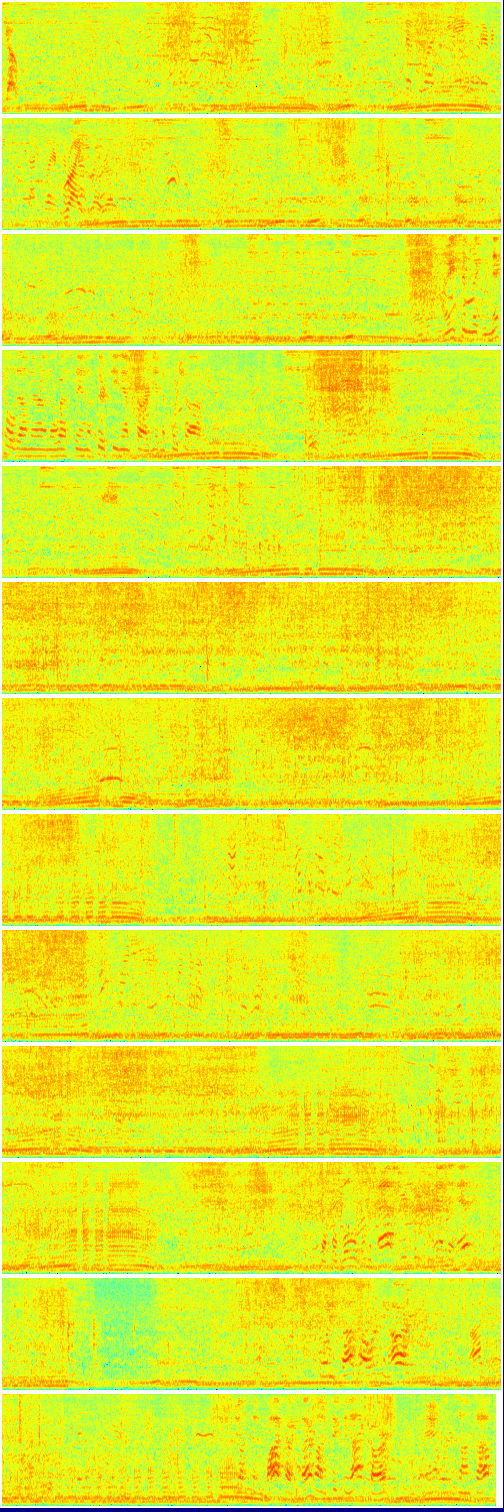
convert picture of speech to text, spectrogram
to go. Just have to watch the angle and everything with the sun glare. coming Right, right, right. Mason McNichol down there on the west end, the 13M car getting a push off. Bulls in the pasture, pushing head to head. Working hard. Justin Bach on Claremont 59 car. Antlers on top.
